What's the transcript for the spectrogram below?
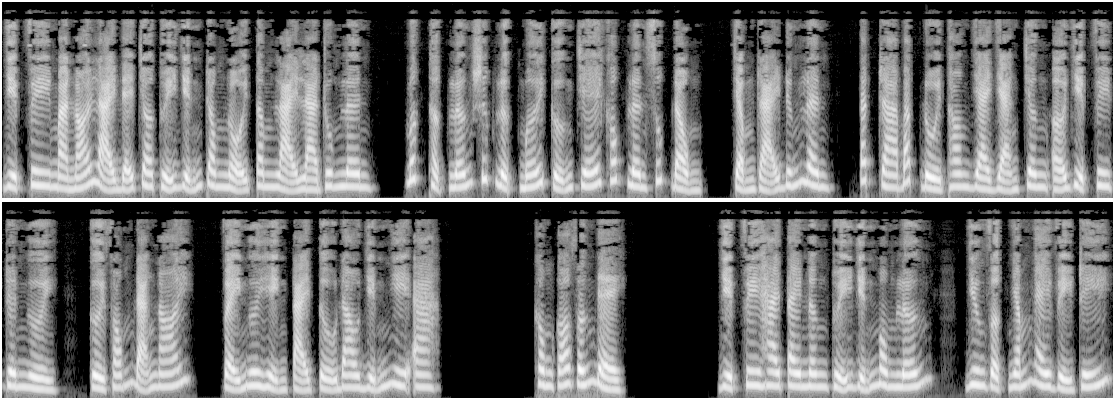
Diệp Phi mà nói lại để cho Thủy Dĩnh trong nội tâm lại là rung lên, mất thật lớn sức lực mới cưỡng chế khóc lên xúc động, chậm rãi đứng lên, tách ra bắp đùi thon dài dạng chân ở Diệp Phi trên người, cười phóng đảng nói, vậy ngươi hiện tại tự đau Dĩnh Nhi a Không có vấn đề. Diệp Phi hai tay nâng Thủy Dĩnh mông lớn, dương vật nhắm ngay vị trí,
